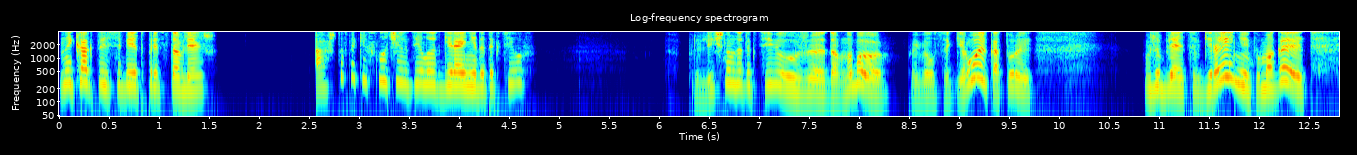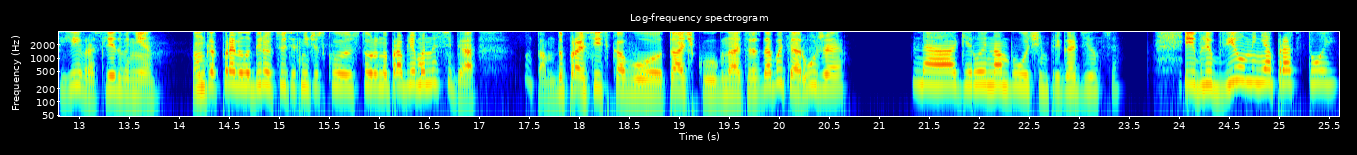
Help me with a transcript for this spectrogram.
Ну и как ты себе это представляешь? А что в таких случаях делают героини детективов? При личном детективе уже давно бы появился герой, который влюбляется в героиню и помогает ей в расследовании. Он, как правило, берет всю техническую сторону проблемы на себя. Ну, там, допросить кого, тачку угнать, раздобыть оружие. Да, герой нам бы очень пригодился. И в любви у меня простой.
